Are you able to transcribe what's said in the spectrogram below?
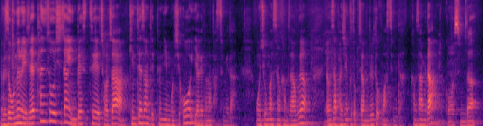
그래서 오늘은 이제 탄소 시장 인베스트의 저자 김태선 대표님 모시고 이야기 나눠봤습니다. 오늘 좋은 말씀 감사하고요. 영상 봐주신 구독자분들도 고맙습니다. 감사합니다. 네, 고맙습니다.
